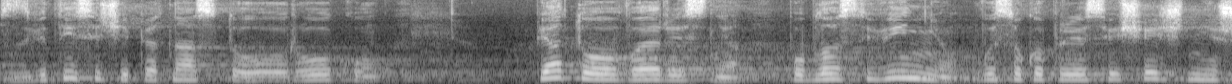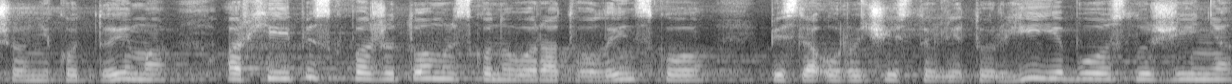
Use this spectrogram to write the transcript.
з 2015 року, 5 вересня, по благословінню високопреосвященнішого Нікодима, архієпископа Житомирського Новорад Волинського, після урочистої літургії богослужіння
